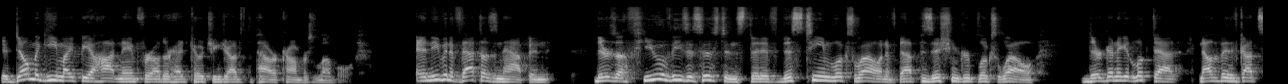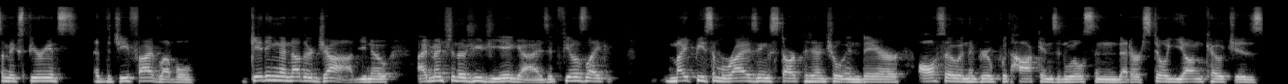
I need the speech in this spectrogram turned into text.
if Dell McGee might be a hot name for other head coaching jobs at the power conference level. And even if that doesn't happen, there's a few of these assistants that if this team looks well and if that position group looks well, they're going to get looked at now that they've got some experience at the G5 level, getting another job. You know, I mentioned those UGA guys. It feels like might be some rising star potential in there, also in the group with Hawkins and Wilson that are still young coaches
